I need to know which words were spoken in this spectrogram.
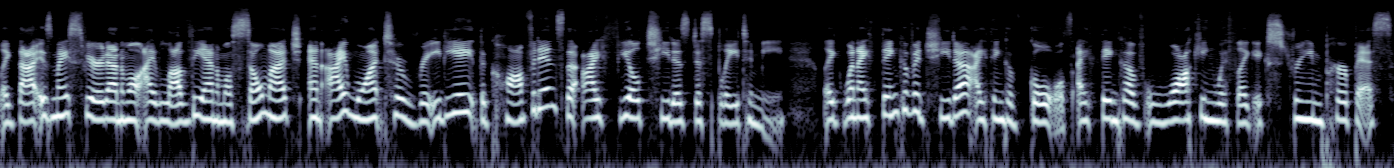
Like that is my spirit animal. I love the animal so much and I want to radiate the confidence that I feel cheetahs display to me. Like when I think of a cheetah, I think of goals. I think of walking with like extreme purpose.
